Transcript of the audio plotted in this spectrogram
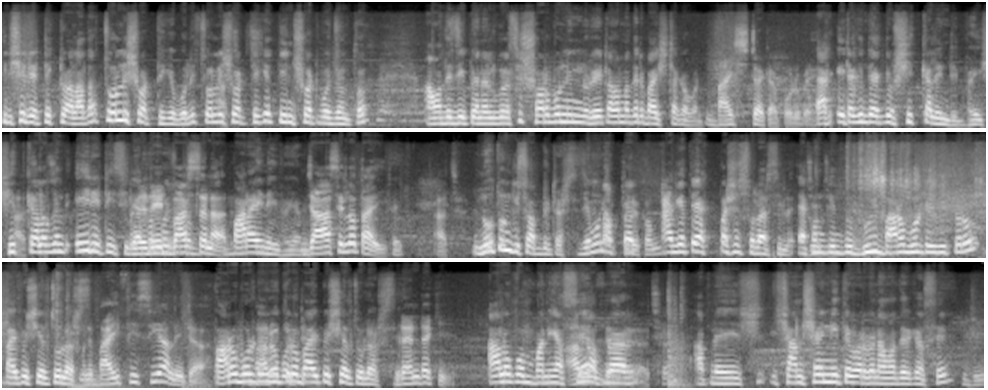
তিরিশের রেটটা একটু আলাদা চল্লিশ ওয়াট থেকে বলি চল্লিশ ওয়াট থেকে তিনশো ওয়াট পর্যন্ত আমাদের যে প্যানেলগুলো আছে সর্বনিম্ন রেট আমাদের বাইশ টাকা ওয়াট 22 টাকা পড়বে। এটা কিন্তু একদম শীতকালীন রেট ভাই শীতকালও কিন্তু এই রেটই ছিল মানে পর্যন্ত বাড়ছে না? বাড়াই নেই ভাই যা ছিল তাই। আচ্ছা। নতুন কিছু আপডেট আসছে যেমন আপনার আগে তো এক পাশে সোলার ছিল এখন কিন্তু দুই বারো ভোল্টের ভিতরেও বাইপেশিয়াল চলে আসছে। মানে বাইফেসিয়াল এটা। বারো ভোল্টের ভিতরে। বাইপেশিয়াল চলে আসছে। ব্র্যান্ডটা কি? আলো কোম্পানি আছে আপনার আচ্ছা। আপনি সানশাইন নিতে পারবেন আমাদের কাছে। জি।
